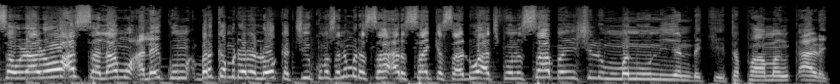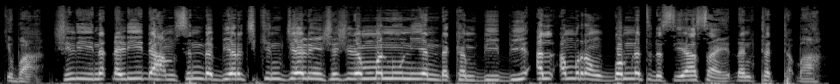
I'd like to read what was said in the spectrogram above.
Sauraro Assalamu alaikum barkamu da wannan lokaci kuma sanin mu da sa'ar sake saduwa a cikin wani sabon shirin manuniyan da ke ta faman ƙara ƙiba. Shiri na ɗari da hamsin da biyar cikin jerin shashiren manuniyan da kan bibi al'amuran gwamnati da siyasa ya ɗan tattaɓa.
